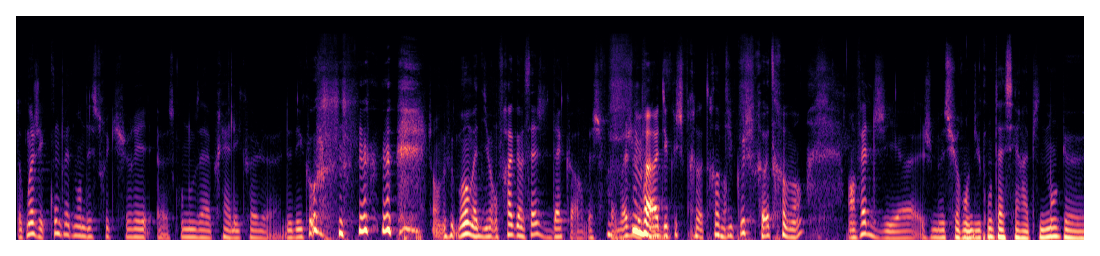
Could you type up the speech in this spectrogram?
Donc moi j'ai complètement déstructuré euh, ce qu'on nous a appris à l'école euh, de déco. Genre, moi on m'a dit on fera comme ça, je dis d'accord, bah, Bah, du coup, je ferai autrement. du coup je ferai autrement. En fait j'ai, euh, je me suis rendu compte assez rapidement que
